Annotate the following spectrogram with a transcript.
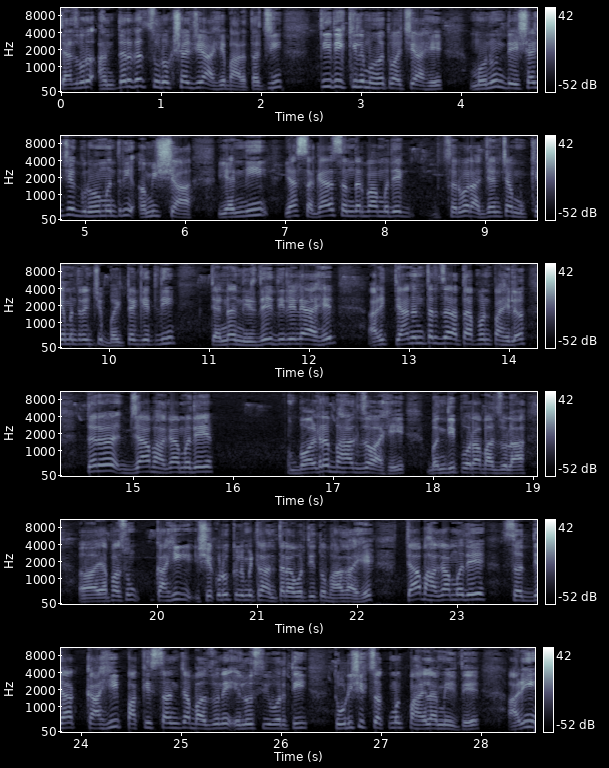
त्याचबरोबर अंतर्गत सुरक्षा जी आहे भारताची ती देखील महत्वाची आहे. म्हणून देशाचे गृहमंत्री अमित शहा यांनी या सगळ्या संदर्भामध्ये सर्व राज्यांच्या मुख्यमंत्र्यांची बैठक घेतली. त्यांना निर्देश दिलेले आहेत. आणि त्यानंतर जर आता आपण पाहिलं तर ज्या भागामध्ये बॉर्डर भाग जो आहे बंदीपोरा बाजूला यापासून काही शेकडो किलोमीटर अंतरावरती तो भाग आहे. त्या भागामध्ये सध्या काही पाकिस्तानच्या बाजूने एलओसीवरती थोडीशी चकमक पाहायला मिळते आणि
